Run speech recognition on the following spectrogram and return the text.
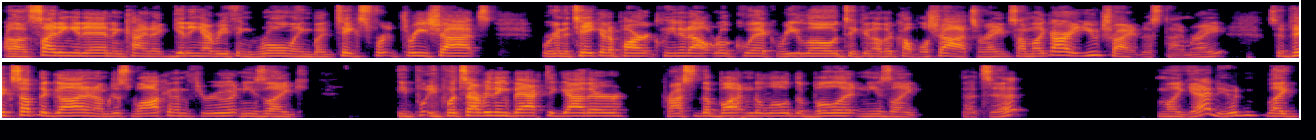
uh sighting it in and kind of getting everything rolling, but it takes for three shots. We're gonna take it apart, clean it out real quick, reload, take another couple shots, right? So I'm like, all right, you try it this time, right? So he picks up the gun and I'm just walking him through it, and he's like, he he puts everything back together, presses the button to load the bullet, and he's like, that's it. I'm like, yeah, dude. Like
